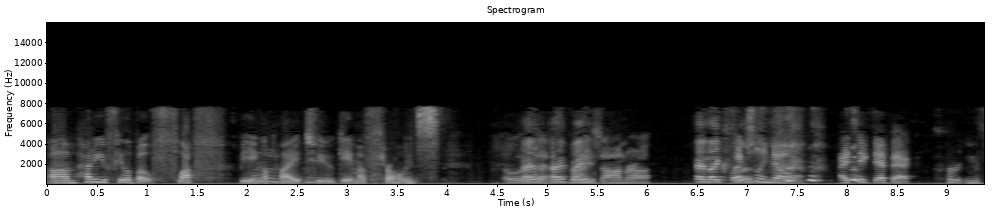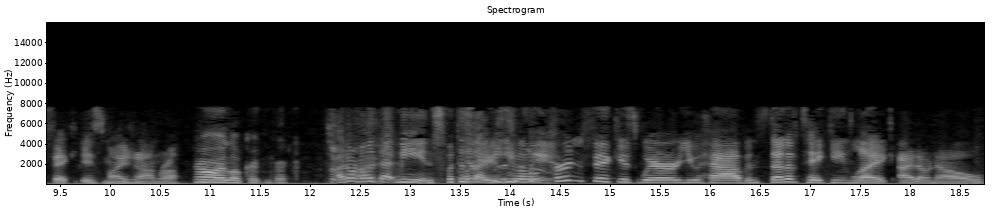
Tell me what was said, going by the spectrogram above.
Um, how do you feel about fluff being applied to Game of Thrones? Oh, I- that is I my rate- genre. I like Well, actually, no. I take that back. Curtain fic is my genre. Oh, I love curtain fic. So I don't know I- what that means. What does that mean? so- So curtain fic is where you have instead of taking like I don't know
